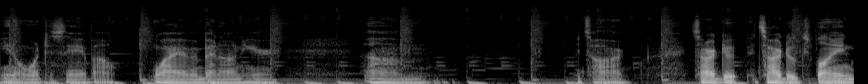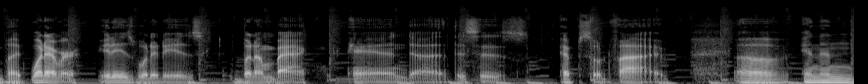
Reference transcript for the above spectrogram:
you know, what to say about why I haven't been on here. Um, it's hard. It's hard to it's hard to explain, but whatever. It is what it is. But I'm back, and uh, this is episode five. Uh, and then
